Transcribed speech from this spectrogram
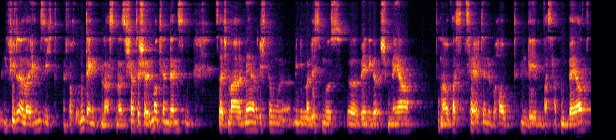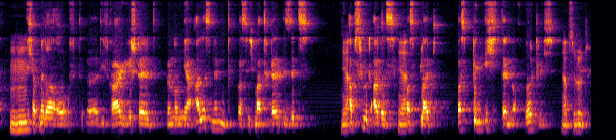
in vielerlei Hinsicht einfach umdenken lassen. Also ich hatte schon immer Tendenzen, sag ich mal, mehr in Richtung Minimalismus, äh, weniger ist mehr. Genau, was zählt denn überhaupt im Leben? Was hat einen Wert? Mhm. Ich habe mir da oft äh, die Frage gestellt, wenn man mir alles nimmt, was ich materiell besitze, ja. absolut alles, ja. was bleibt, was bin ich denn noch wirklich? Absolut.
